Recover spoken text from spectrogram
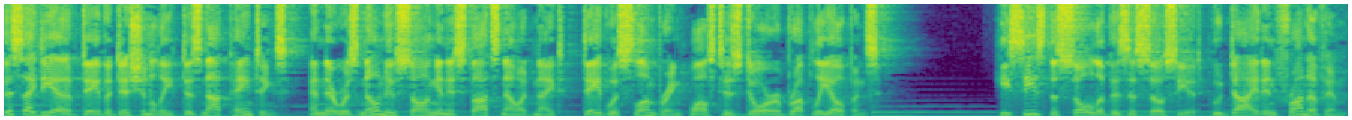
This idea of Dave additionally does not paintings, and there was no new song in his thoughts now at night, Dave was slumbering whilst his door abruptly opens. He sees the soul of his associate who died in front of him.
